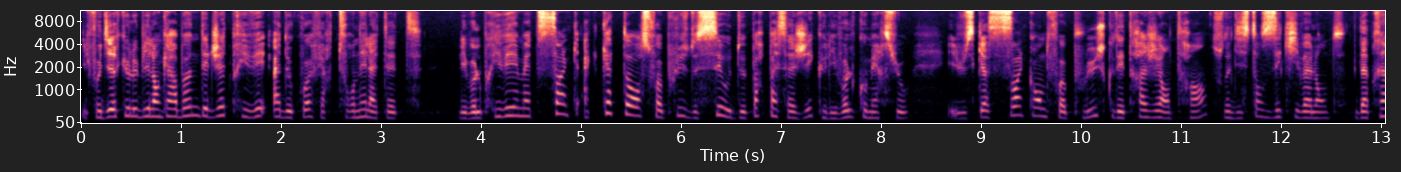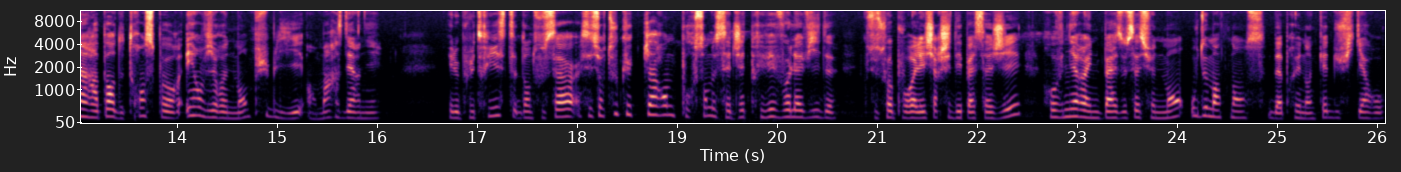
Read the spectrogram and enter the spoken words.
Il faut dire que le bilan carbone des jets privés a de quoi faire tourner la tête. Les vols privés émettent 5 à 14 fois plus de CO2 par passager que les vols commerciaux, et jusqu'à 50 fois plus que des trajets en train sur des distances équivalentes, d'après un rapport de transport et environnement publié en mars dernier. Et le plus triste dans tout ça, c'est surtout que 40% de cette jet privée volent à vide, que ce soit pour aller chercher des passagers, revenir à une base de stationnement ou de maintenance, d'après une enquête du Figaro.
